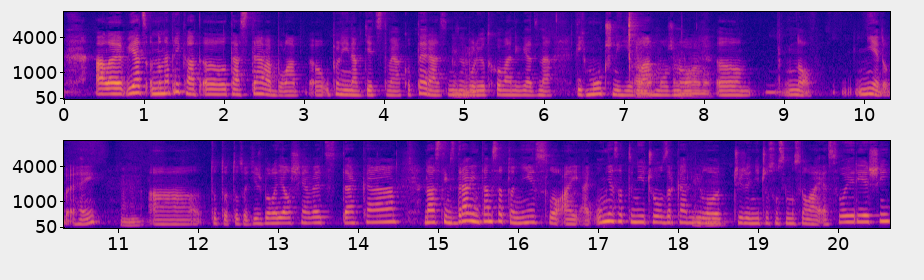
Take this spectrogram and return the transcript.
ale viac, no napríklad uh, tá strava bola uh, úplne iná v detstve ako teraz. My sme mm-hmm. boli odchovaní viac na tých múčných jedlách možno. Áno, áno. Uh, no, nie je dobré, hej. Mm-hmm. A toto, toto tiež bola ďalšia vec taká. No a s tým zdravím, tam sa to nieslo, aj, aj u mňa sa to niečo odzrkadlilo, mm-hmm. čiže niečo som si musela aj, aj svoje riešiť.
